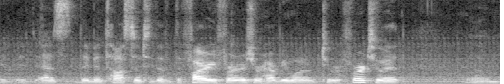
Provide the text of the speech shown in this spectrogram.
it, it, as they've been tossed into the, the fiery furnace or however you want to refer to it, um,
